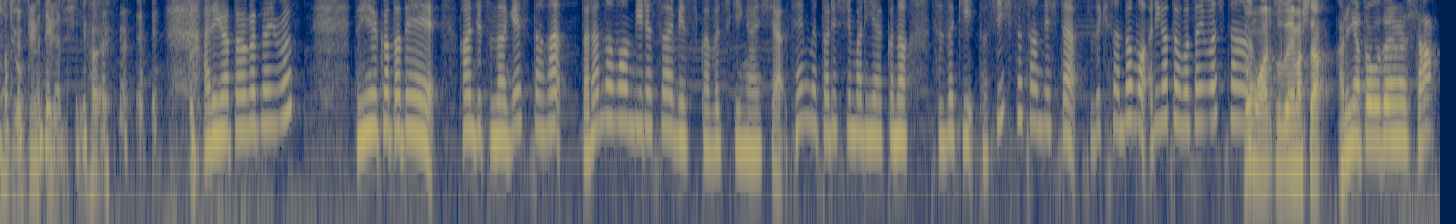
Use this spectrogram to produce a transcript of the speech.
い。い。条件提示して、はい、ありがとうございます。ということで本日のゲストはドラノモンビルサービス株式会社専務取締役の鈴木俊久さんでした。鈴木さんどうもありがとうございました。どうもありがとうございましたありがとうございました。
